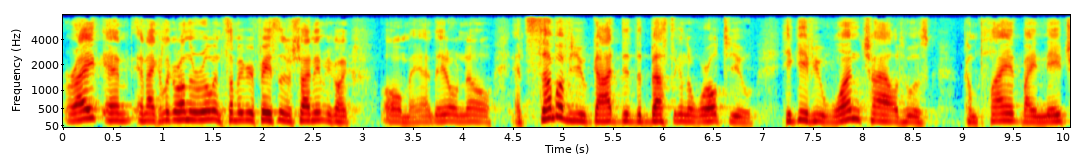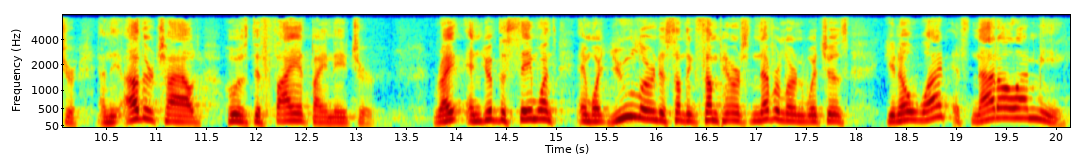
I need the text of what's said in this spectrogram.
Right? And, and I can look around the room and some of your faces are shining at me going, oh man, they don't know. And some of you, God did the best thing in the world to you. He gave you one child who was compliant by nature and the other child who was defiant by nature. Right? And you have the same ones. And what you learned is something some parents never learned, which is, you know what? It's not all on me.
